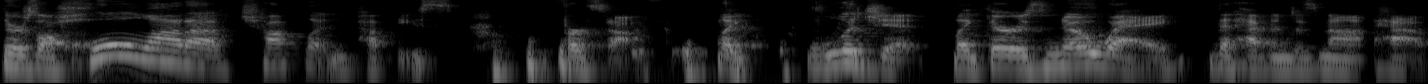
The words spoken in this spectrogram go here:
there's a whole lot of chocolate and puppies first off like legit like there is no way that heaven does not have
